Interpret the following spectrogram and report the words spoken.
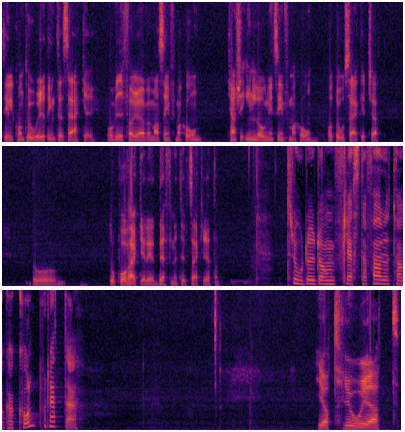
till kontoret inte är säker och vi för över massa information, kanske inloggningsinformation på ett osäkert sätt, då, då påverkar det definitivt säkerheten. Tror du de flesta företag har koll på detta? Jag tror att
